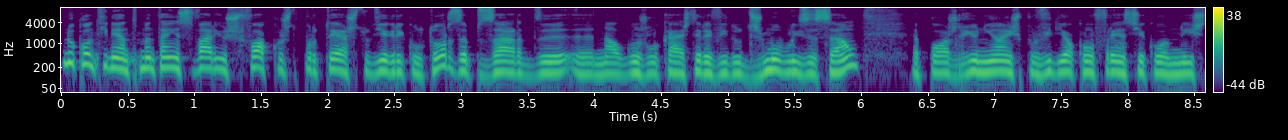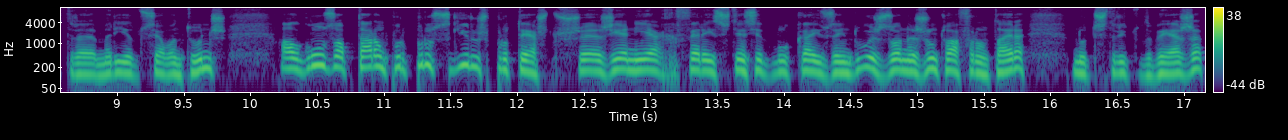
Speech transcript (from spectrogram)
No continente mantêm-se vários focos de protesto de agricultores, apesar de, eh, em alguns locais, ter havido desmobilização após reuniões por videoconferência com a ministra Maria do Céu Antunes. Alguns optaram por prosseguir os protestos. A GNR refere a existência de bloqueios em duas zonas junto à fronteira, no distrito de Beja,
